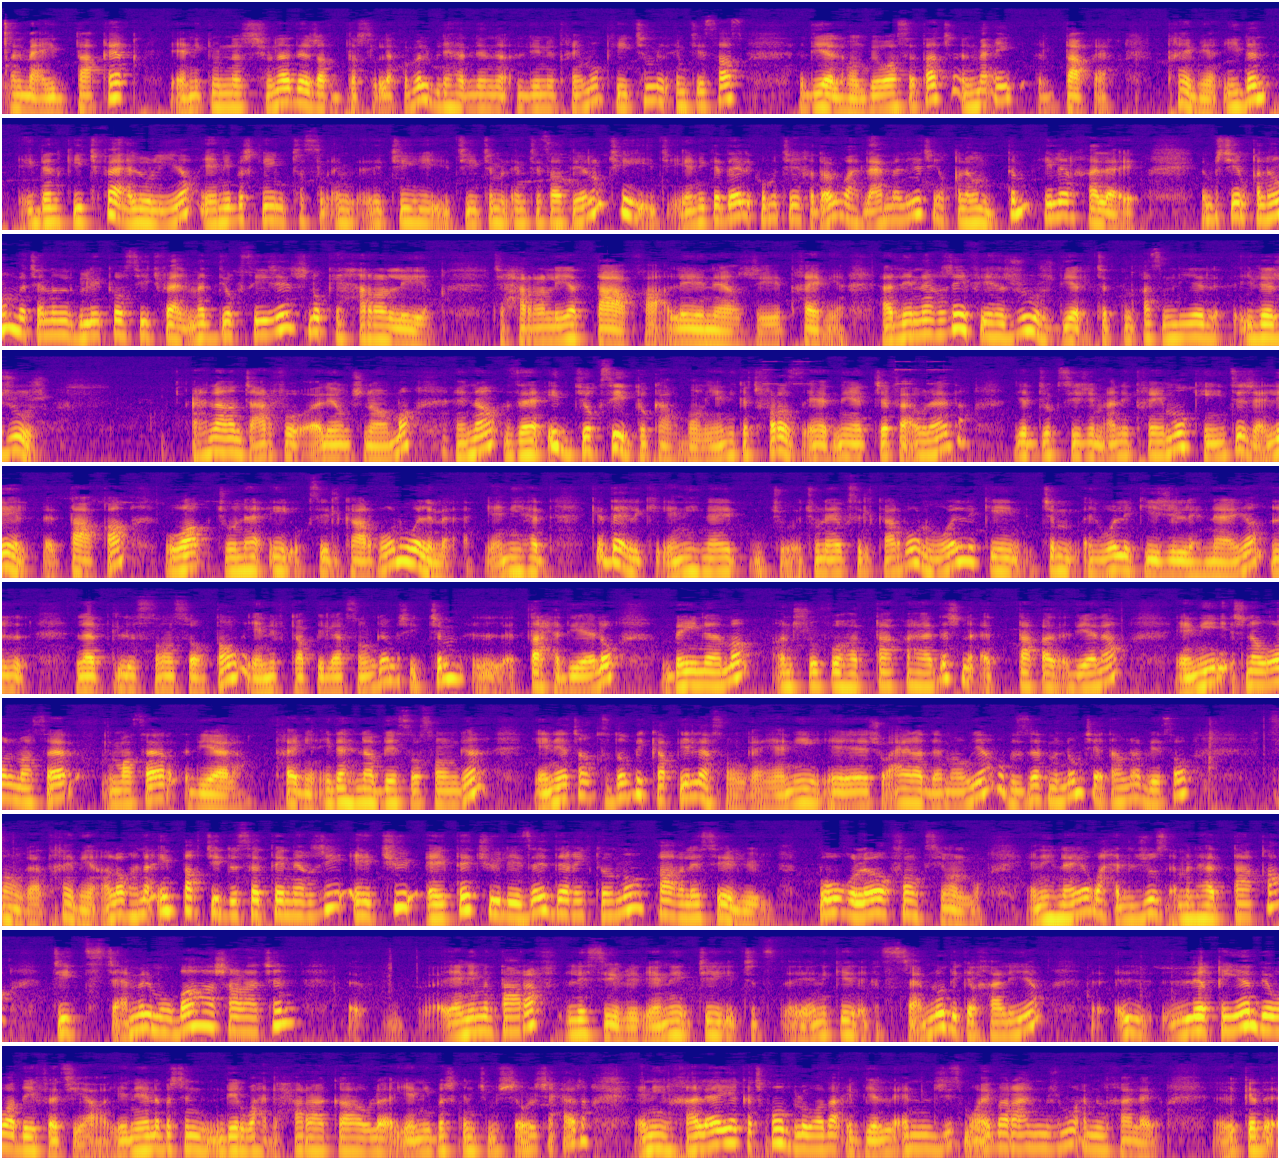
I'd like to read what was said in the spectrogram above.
المعي الدقيق. يعني كنا شفنا déjà في الدرس اللي قبل بلي هاد les nutriments كيتم الامتصاص ديالهم بواسطة المعي الدقيق. Très bien اذا اذا كيتفاعلوا ليا يعني باش كيمتصل تيتم الامتصاص ديالهم يعني كذلك هما تيخضعوا لواحد العملية تينقلهم الدم إلى الخلايا باش تينقلهم مثلا الجلوكوز تيتفاعل مع ال dioxygène شنو كيحرر ليا تيحرر ليا الطاقه l'énergie très bien هاد l'énergie فيها جوج ديال تتنقسم ليا إلى جوج هنا غنتعرفوا عليهم شنو هما. هنا زائد dioxyde de carbone يعني كتفرز يعني هذا التفاعل هذا ديال ال dioxygène مع nutriments كينتج عليه الطاقة هو ثنائي أكسيد الكربون والماء. يعني هاد كذلك يعني هنا ثنائي أكسيد الكربون هو اللي كيتم هو اللي كيجي لهنايا sortant يعني في capillaire sanguin باش يتم الطرح ديالو. بينما نشوفوا هاد الطاقة هذا شنو الطاقة ديالها يعني شنو هو المسار المسار ديالها. Très bien اذا هنا vaisseau sanguin يعني تنقصدو ب capillaire sanguin يعني شعيره دمويه وبزاف منهم تيعطيونا vaisseaux sanguins. Très bien. Alors, on a une partie de cette énergie est, est utilisée directement par les cellules pour leur fonctionnement. يعني هنايا واحد الجزء من هاد الطاقة تستعمل مباشرة يعني من طرف لي سيلول يعني تي يعني كتستعملوا ديك الخلية للقيام بوظيفتها. يعني أنا باش ندير واحد الحركة ولا يعني باش كنتمشى ولا شي حاجة يعني الخلايا كتقوم بالوظائف ديال لأن الجسم عبارة عن مجموعة من الخلايا.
